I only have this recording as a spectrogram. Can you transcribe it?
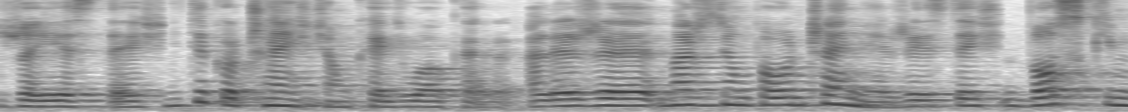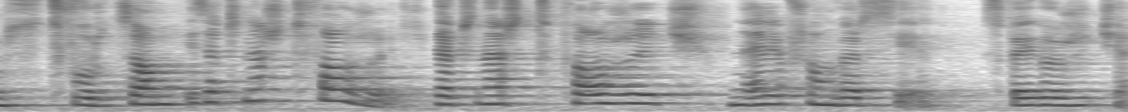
że jesteś nie tylko częścią Kate Walker, ale że masz z nią połączenie, że jesteś boskim stwórcą i zaczynasz tworzyć. Zaczynasz tworzyć najlepszą wersję swojego życia.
